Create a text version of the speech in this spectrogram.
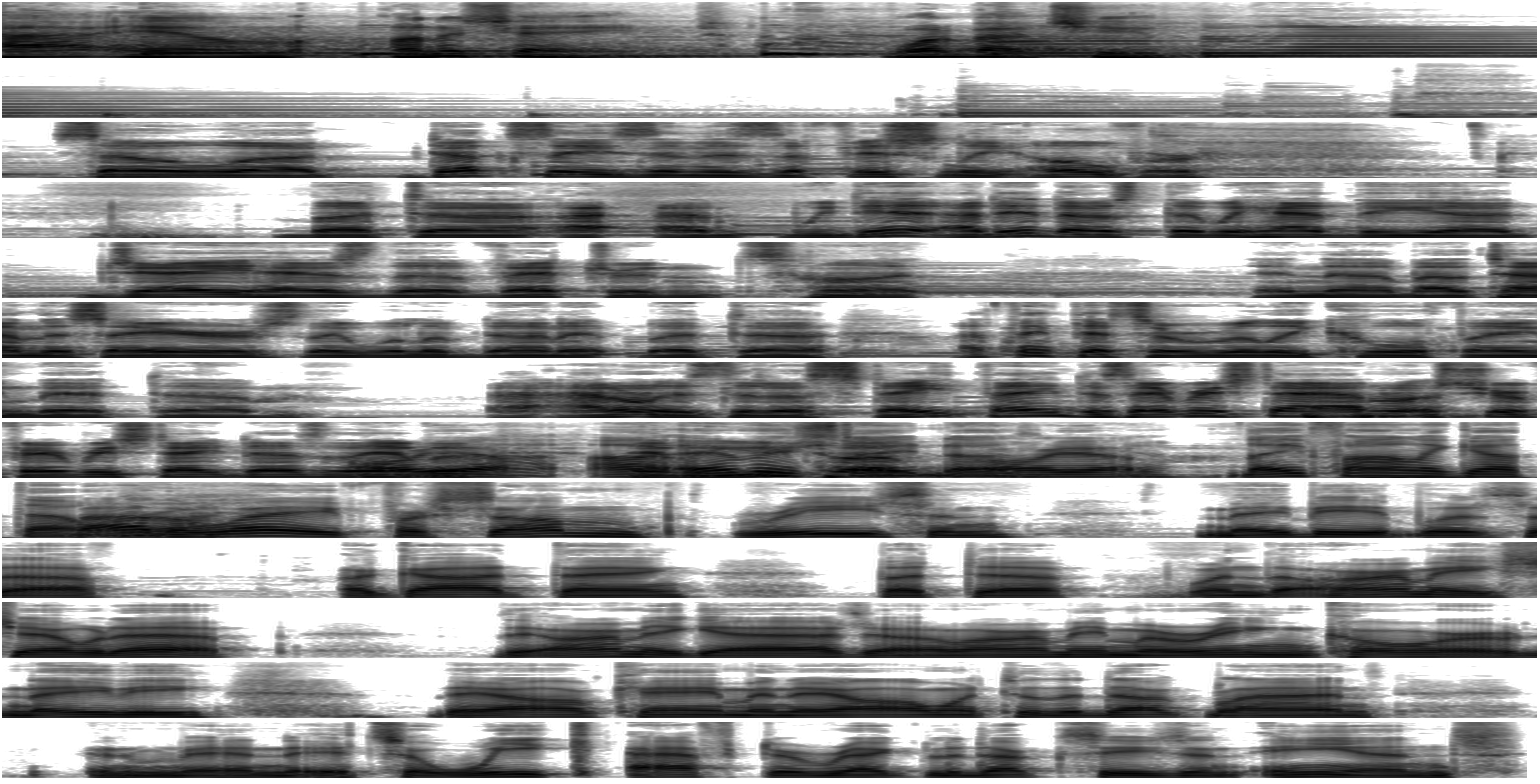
I am unashamed. What about you? So, uh, duck season is officially over. But uh, I, I, we did. I did notice that we had the uh, Jay has the veterans hunt, and uh, by the time this airs, they will have done it. But uh, I think that's a really cool thing that um, I, I, don't know. Is it a state thing? Does every state? I'm not sure if every state does. They oh, have yeah. a, have uh, every Utah, state does. Oh yeah. They finally got that By one. the right. way, for some reason, maybe it was uh, a God thing, but uh, when the Army showed up, the Army guys, uh, Army, Marine Corps, Navy, they all came and they all went to the duck blind. And, and it's a week after regular duck season ends,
